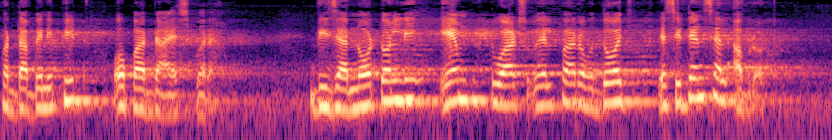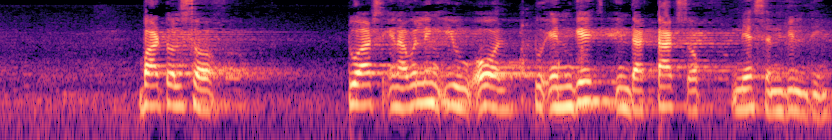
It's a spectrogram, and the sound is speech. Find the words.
for the benefit of our diaspora. These are not only aimed towards welfare of those residential abroad, but also towards enabling you all to engage in the task of nation building.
